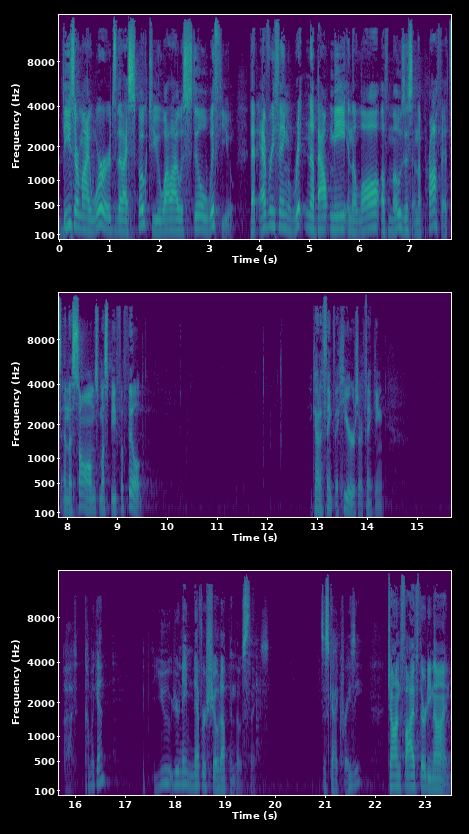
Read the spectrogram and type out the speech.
These are my words that I spoke to you while I was still with you, that everything written about me in the law of Moses and the prophets and the Psalms must be fulfilled. You got to think the hearers are thinking, uh, Come again? You, your name never showed up in those things. Is this guy crazy? John 5 39.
